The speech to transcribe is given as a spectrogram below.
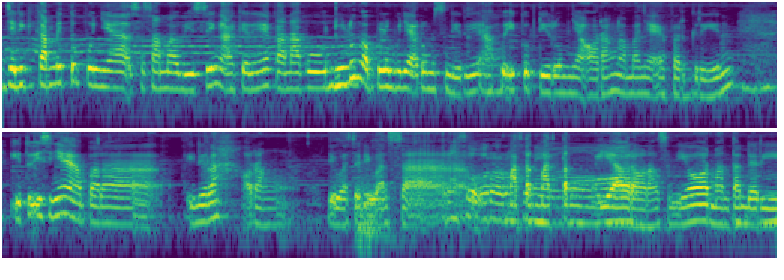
jadi kami tuh punya sesama wising akhirnya karena aku dulu nggak belum punya room sendiri aku ikut di roomnya orang namanya Evergreen itu isinya ya para inilah orang dewasa dewasa matang senior. ya orang-orang senior mantan dari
